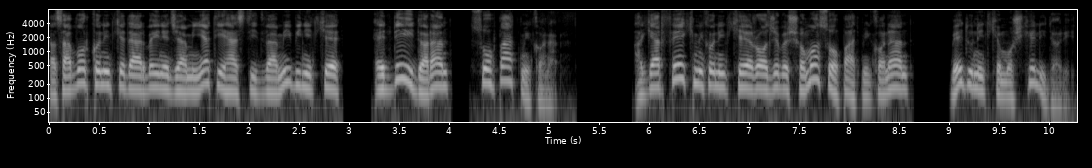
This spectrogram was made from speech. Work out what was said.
تصور کنید که در بین جمعیتی هستید و می‌بینید که عده‌ای دارن صحبت می‌کنن. اگر فکر می‌کنید که راجع به شما صحبت می‌کنن بدونید که مشکلی دارید.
